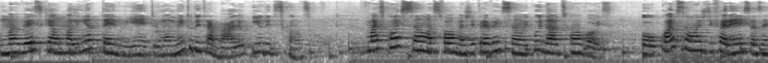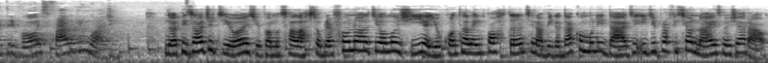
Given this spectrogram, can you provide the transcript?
uma vez que há uma linha tênue entre o momento de trabalho e o de descanso. Mas quais são as formas de prevenção e cuidados com a voz? Ou quais são as diferenças entre voz, fala e linguagem? No episódio de hoje, vamos falar sobre a fonoaudiologia e o quanto ela é importante na vida da comunidade e de profissionais no geral.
